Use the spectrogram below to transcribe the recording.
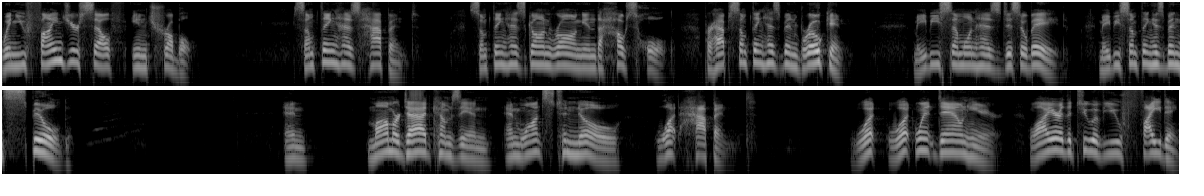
when you find yourself in trouble, something has happened, something has gone wrong in the household, perhaps something has been broken, maybe someone has disobeyed, maybe something has been spilled. And mom or dad comes in and wants to know what happened. What, what went down here? Why are the two of you fighting?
